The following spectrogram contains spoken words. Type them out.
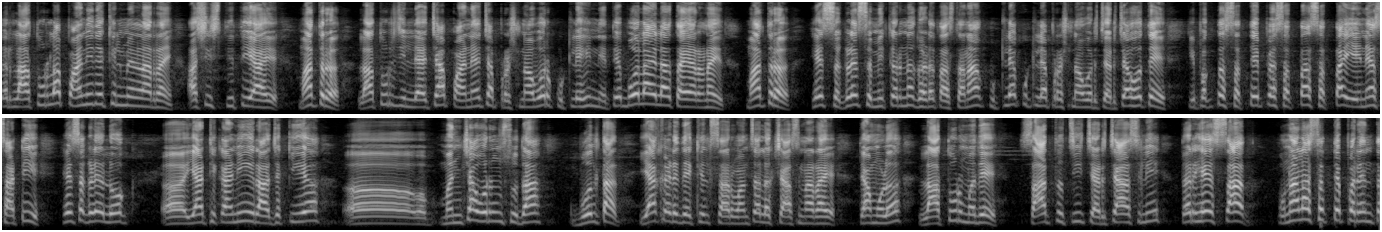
तर लातूरला पाणी देखील मिळणार नाही अशी स्थिती आहे. मात्र लातूर जिल्ह्याच्या पाण्याच्या प्रश्नावर कुठलेही नेते बोलायला तयार नाहीत. मात्र हे सगळे समीकरणं घडत असताना कुठल्या कुठल्या प्रश्नावर चर्चा होते की फक्त सत्तेप्या सत्ता सत्ता येण्यासाठी हे सगळे लोक या ठिकाणी राजकीय मंचावरून सुद्धा बोलतात. याकडे देखील सर्वांचं लक्ष असणार आहे. त्यामुळं लातूरमध्ये सातची चर्चा असली तर हे सात कुणाला सत्तेपर्यंत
